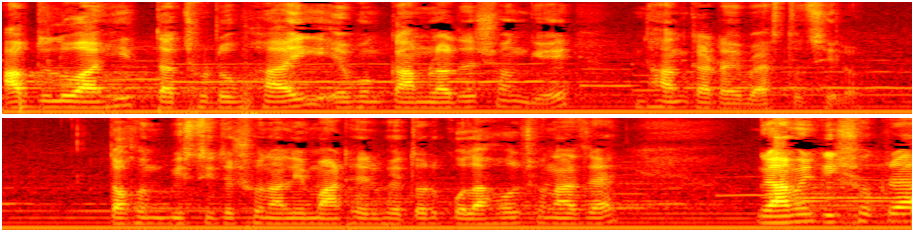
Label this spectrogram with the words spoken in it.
আব্দুল ওয়াহিদ, তার ছোট ভাই এবং কামলাদের সঙ্গে ধান কাটায় ব্যস্ত ছিল। তখন বিস্তৃত সোনালী মাঠের ভেতর কোলাহল শোনা যায়। গ্রামের কৃষকরা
